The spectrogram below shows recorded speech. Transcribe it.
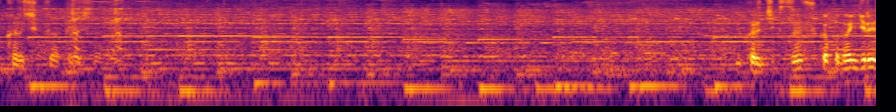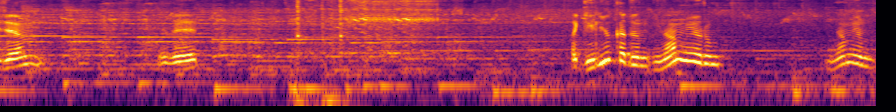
Yukarı çıktı arkadaşlar. Yukarı çıksın. Şu kapıdan gireceğim. Evet. Ha geliyor kadın. İnanmıyorum. İnanmıyorum.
